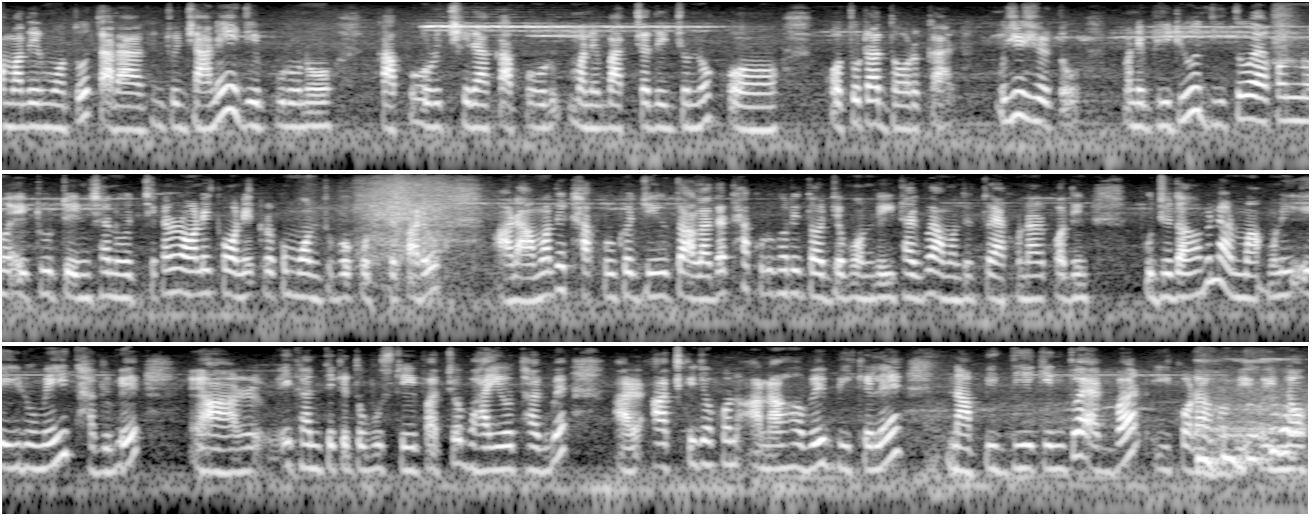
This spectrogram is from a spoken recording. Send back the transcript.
আমাদের মতো, তারা কিন্তু জানে যে পুরনো কাপড়, ছেঁড়া কাপড় মানে বাচ্চাদের জন্য কতটা দরকার, বুঝেছ তো? মানে ভিডিও দিতেও এখন একটু টেনশন হচ্ছে। কারণ অনেকে অনেক রকম মন্তব্য করতে পারো। আর আমাদের ঠাকুরঘর যেহেতু আলাদা, ঠাকুরঘরের দরজা বন্ধই থাকবে। আমাদের তো এখন আর কদিন পুজো দেওয়া হবে না। আর মামুনি এই রুমেই থাকবে। আর এখান থেকে তো বুঝতেই পারছ, ভাইও থাকবে। আর আজকে যখন আনা হবে বিকেলে, নাপিত দিয়ে কিন্তু একবার ই করা হবে, ওই নখ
